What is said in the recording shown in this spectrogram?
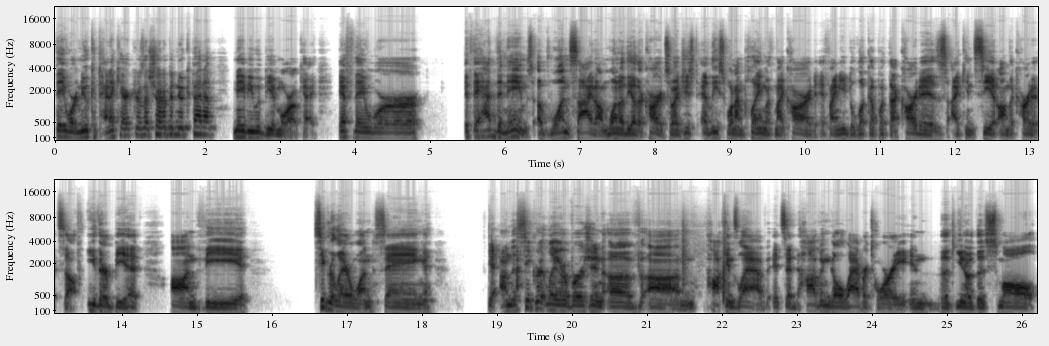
they were New Capenna characters that showed up in New Capenna, maybe it would be more okay. If they were, if they had the names of one side on one of the other cards, so I just at least when I'm playing with my card, if I need to look up what that card is, I can see it on the card itself. Either be it on the secret lair one saying yeah, on the secret lair version of um, Hawkins Lab, it said Havengul Laboratory in the you know the small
